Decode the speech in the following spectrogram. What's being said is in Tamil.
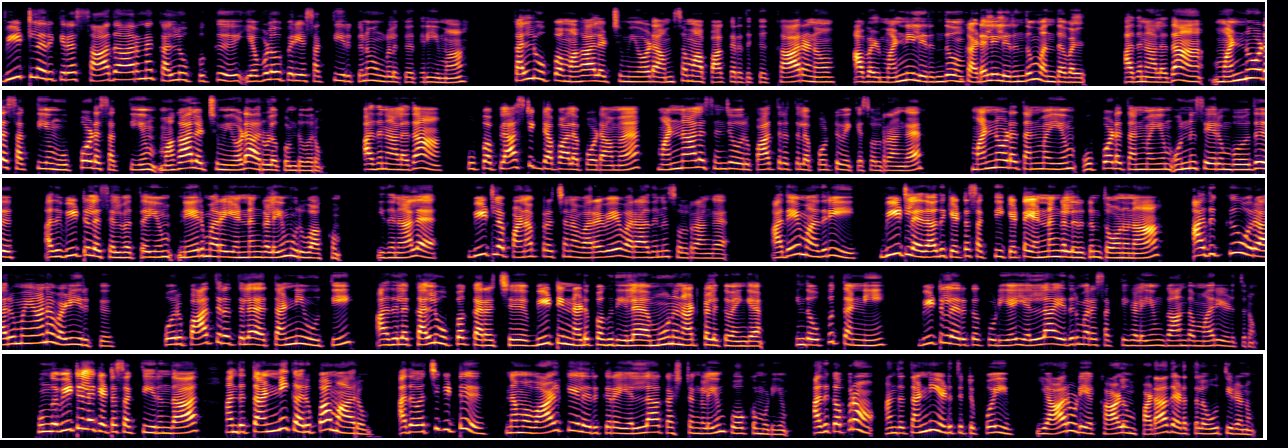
வீட்டில் இருக்கிற சாதாரண கல் உப்புக்கு எவ்வளோ பெரிய சக்தி இருக்குன்னு உங்களுக்கு தெரியுமா? கல் உப்ப மகாலட்சுமியோட அம்சமா பார்க்கறதுக்கு காரணம் அவள் மண்ணிலிருந்தும் கடலிலிருந்தும் வந்தவள். அதனாலதான் மண்ணோட சக்தியும் உப்போட சக்தியும் மகாலட்சுமியோட அருளை கொண்டு வரும். அதனாலதான் உப்ப பிளாஸ்டிக் டப்பால போடாம மண்ணால செஞ்ச ஒரு பாத்திரத்துல போட்டு வைக்க சொல்றாங்க. மண்ணோட தன்மையும் உப்போட தன்மையும் ஒன்னு சேரும்போது அது வீட்டுல செல்வத்தையும் நேர்மறை எண்ணங்களையும் உருவாக்கும். இதனால வீட்டில் பணப்பிரச்சனை வரவே வராதுன்னு சொல்றாங்க. அதே மாதிரி வீட்டில் ஏதாவது கெட்ட சக்தி கெட்ட எண்ணங்கள் இருக்குன்னு தோணுனா அதுக்கு ஒரு அருமையான வழி இருக்கு. ஒரு பாத்திரத்துல தண்ணி ஊத்தி அதுல கல் உப்பை கரைச்சு வீட்டின் நடுப்பகுதியில மூணு நாட்களுக்கு வைங்க. இந்த உப்பு தண்ணி வீட்டுல இருக்கக்கூடிய எல்லா எதிர்மறை சக்திகளையும் காந்தம் மாதிரி இழுத்துரும் உங்க வீட்டுல கெட்ட சக்தி இருந்தா அந்த தண்ணி கருப்பா மாறும். அதை வச்சுக்கிட்டு நம்ம வாழ்க்கையில இருக்கிற எல்லா கஷ்டங்களையும் போக்க முடியும். அதுக்கப்புறம் அந்த தண்ணி எடுத்துட்டு போய் யாருடைய காலும் படாத இடத்துல ஊத்திடணும்.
